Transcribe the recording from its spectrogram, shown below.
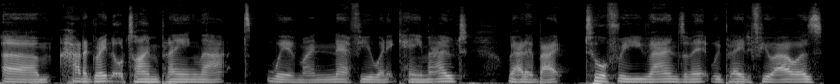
Um, had a great little time playing that with my nephew when it came out. We had about two or three rounds of it. We played a few hours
